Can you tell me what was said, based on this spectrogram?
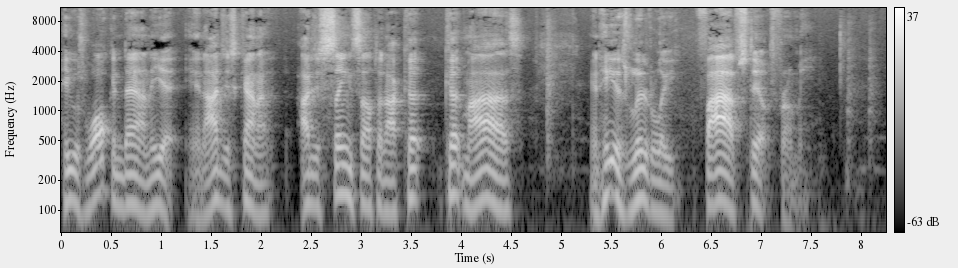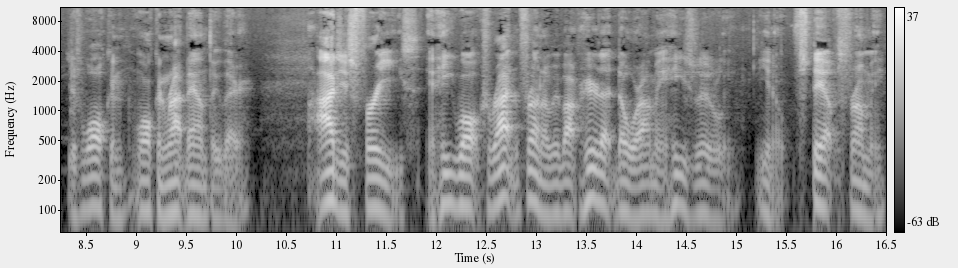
He was walking down it, and I just kind of I just seen something. I cut cut my eyes, and he is literally five steps from me, just walking walking right down through there. I just freeze, and he walks right in front of me, about here that door. I mean, he's literally you know steps from me,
